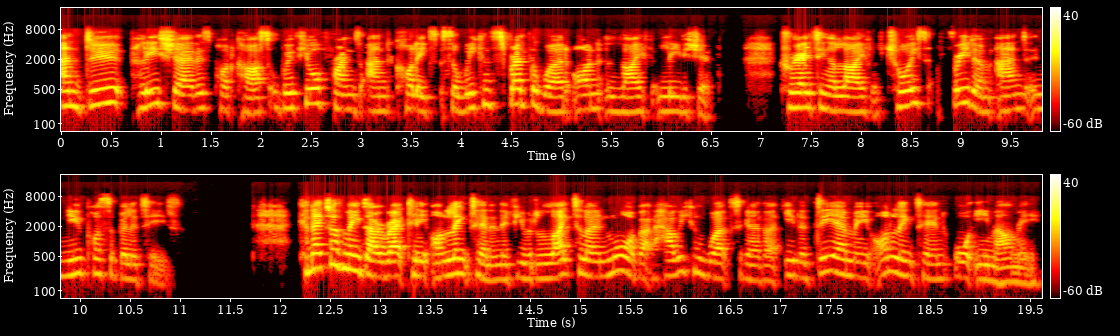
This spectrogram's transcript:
And do please share this podcast with your friends and colleagues so we can spread the word on life leadership, creating a life of choice, freedom, and new possibilities. Connect with me directly on LinkedIn. And if you would like to learn more about how we can work together, either DM me on LinkedIn or email me.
